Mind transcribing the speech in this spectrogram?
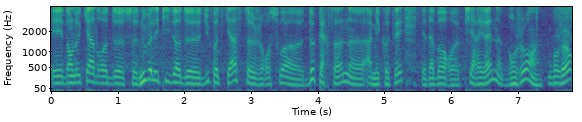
Et dans le cadre de ce nouvel épisode euh, du podcast, je reçois euh, deux personnes à mes côtés. Il y a d'abord Pierre Even, bonjour. Bonjour.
